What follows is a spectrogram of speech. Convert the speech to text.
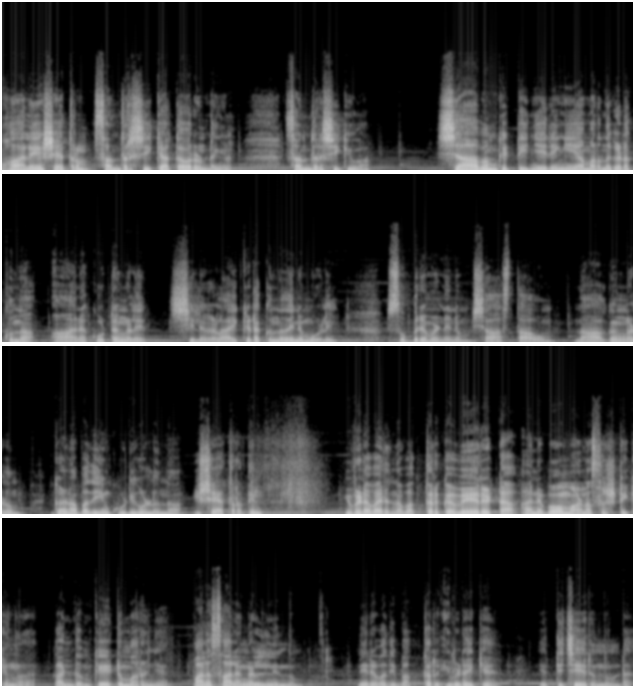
ഗുഹാലയ ക്ഷേത്രം സന്ദർശിക്കാത്തവരുണ്ടെങ്കിൽ സന്ദർശിക്കുക. ശാപം കിട്ടി ഞെരുങ്ങി അമർന്നു കിടക്കുന്ന ആനക്കൂട്ടങ്ങളെ ശിലകളായി കിടക്കുന്നതിന് മുകളിൽ സുബ്രഹ്മണ്യനും ശാസ്താവും നാഗങ്ങളും ഗണപതിയും കുടികൊള്ളുന്ന ഈ ക്ഷേത്രത്തിൽ ഇവിടെ വരുന്ന ഭക്തർക്ക് വേറിട്ട അനുഭവമാണ് സൃഷ്ടിക്കുന്നത്. കണ്ടും കേട്ടും അറിഞ്ഞ് പല സ്ഥലങ്ങളിൽ നിന്നും നിരവധി ഭക്തർ ഇവിടേക്ക് എത്തിച്ചേരുന്നുണ്ട്.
